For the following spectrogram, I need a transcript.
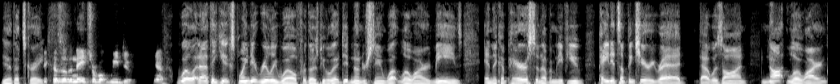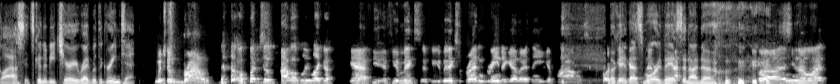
Yeah, that's great because of the nature of what we do. Yeah. Well, and I think you explained it really well for those people that didn't understand what low iron means and the comparison of. I mean, if you painted something cherry red that was on not low iron glass, it's going to be cherry red with a green tint, which is brown, which is probably like a yeah. If you if you mix if you mix red and green together, I think you get brown. okay, that's more advanced than I know. well, and you know what?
